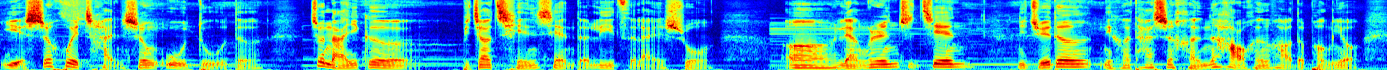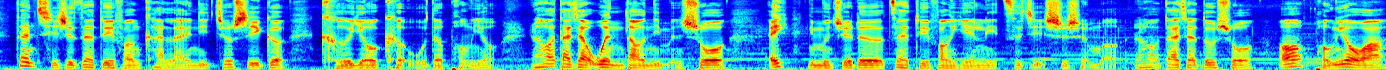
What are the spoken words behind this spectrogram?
也是会产生误读的。就拿一个比较浅显的例子来说，呃，两个人之间。你觉得你和他是很好很好的朋友，但其实，在对方看来，你就是一个可有可无的朋友。然后大家问到你们说：“哎，你们觉得在对方眼里自己是什么？”然后大家都说：“哦，朋友啊。”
